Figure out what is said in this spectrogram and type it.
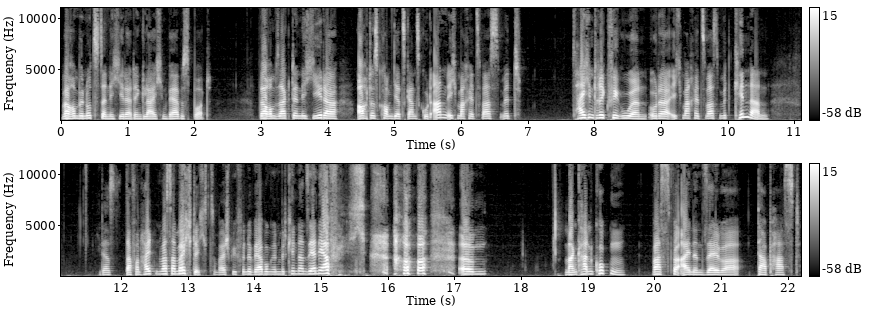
Warum benutzt denn nicht jeder den gleichen Werbespot? Warum sagt denn nicht jeder, auch das kommt jetzt ganz gut an, ich mache jetzt was mit Zeichentrickfiguren oder ich mache jetzt was mit Kindern? jeder davon halten, was er möchte. Ich zum Beispiel finde Werbungen mit Kindern sehr nervig. Aber ähm, man kann gucken, was für einen selber da passt.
